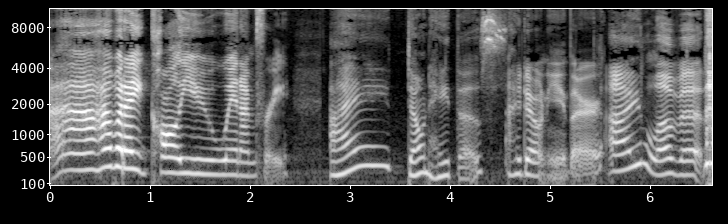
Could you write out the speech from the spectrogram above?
Uh, how about I call you when I'm free?" I don't hate this. I don't either. I love it.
